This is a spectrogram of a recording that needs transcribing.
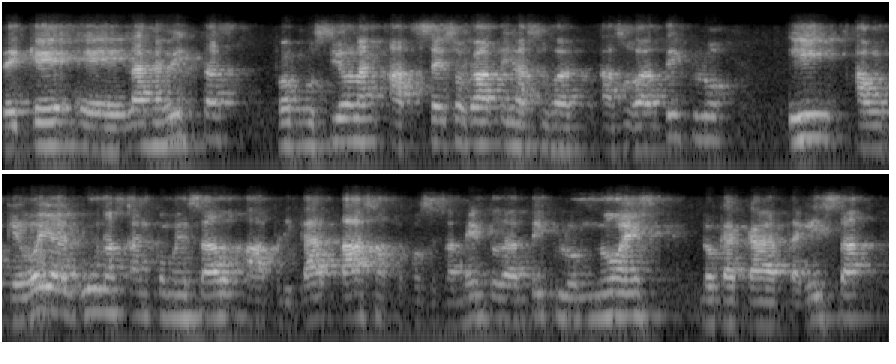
de que eh, las revistas proporcionan acceso gratis a sus, a sus artículos y aunque hoy algunas han comenzado a aplicar tasas de procesamiento de artículos, no es lo que caracteriza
